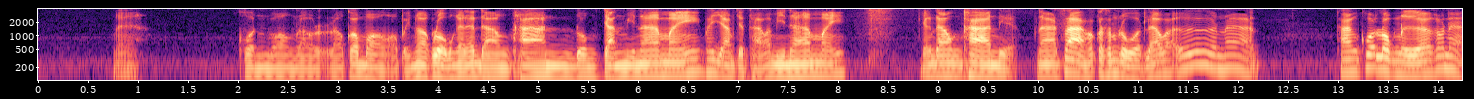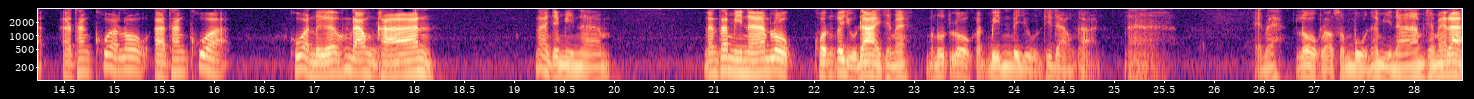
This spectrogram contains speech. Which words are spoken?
ำนะคนมองเราเราก็มองออกไปนอกโลกเหมือนกันนะดาวอังคารดวงจันทร์มีน้ำไหมพยายามจะถามว่ามีน้ำไหมอย่างดาวอังคารเนี่ย นาซาเขาก็สำรวจแล้วว่า เออหน้าทางขั้วโลกเหนือเขาเนี่ยทางขั้วโลกทางขั้วขั้วเหนือของดาวอังคารน่าจะมีน้ำ นั่นถ้ามีน้ำโลกคนก็อยู่ได้ใช่ไหมมนุษย์โลกก็บินไปอยู่ที่ดาวอังคารเห็นไหมโลกเราสมบูรณ์ถ้ามีน้ำใช่ไหมล่ะ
